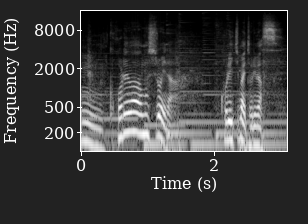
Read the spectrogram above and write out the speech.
うんこれは面白いな。これ1枚撮ります。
